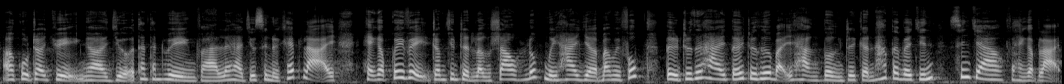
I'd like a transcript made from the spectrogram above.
Ờ, cuộc trò chuyện ờ, giữa Thanh Thanh Huyền và Lê Hà Chu xin được khép lại. Hẹn gặp quý vị trong chương trình lần sau lúc 12 giờ 30 phút từ trưa thứ hai tới trưa thứ bảy hàng tuần trên kênh HTV9 xin chào và hẹn gặp lại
